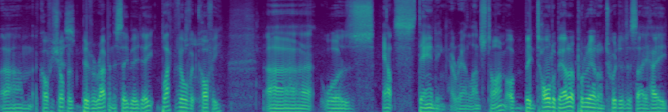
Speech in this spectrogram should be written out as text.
um, a coffee shop, Yes. a bit of a rap in the CBD? Black Velvet Absolutely. Coffee. uh, was outstanding around lunchtime. I've been told about it. I put it out on Twitter to say, hey,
